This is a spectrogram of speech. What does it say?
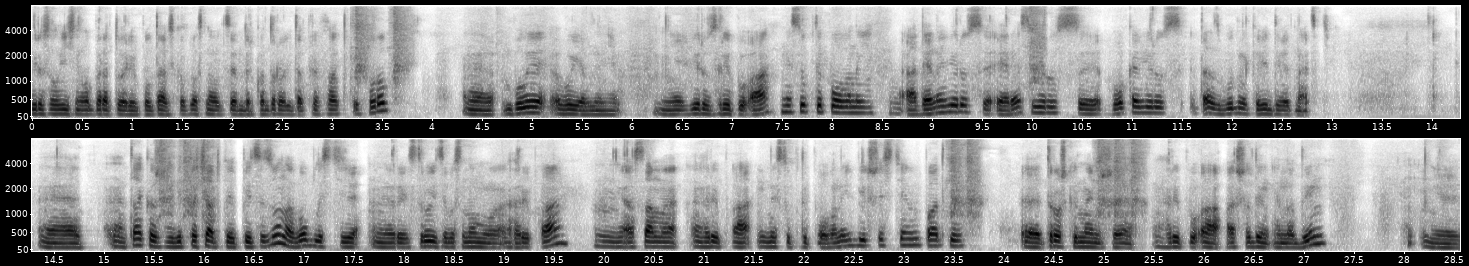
вірусологічній лабораторії Полтавського обласного центру контролю та профілактики хвороб, були виявлені вірус грипу А несубтипований, аденовірус, РС-вірус, Бока-вірус та збудник COVID-19. Е, е, Також від початку підсезону в області е, реєструється в основному грип А, а саме грип А не субтипований в більшості випадків, трошки менше грипу А H1N1, е,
